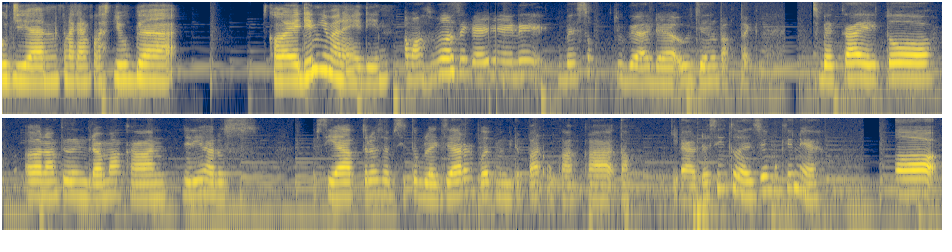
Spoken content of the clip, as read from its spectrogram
ujian kenaikan kelas juga. Kalau Edin gimana Edin? Sama semua sih kayaknya ini besok juga ada ujian praktek. SBK itu eh, nampilin drama kan, jadi harus siap terus habis itu belajar buat minggu depan UKK. Tak, ya udah sih itu aja mungkin ya. Kalau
